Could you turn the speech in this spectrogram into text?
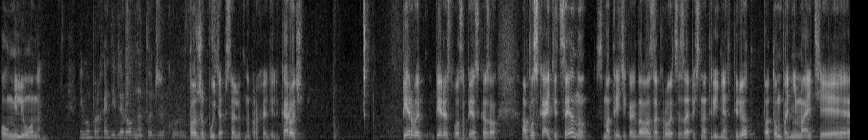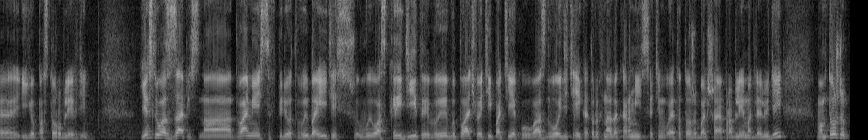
полмиллиона. И мы проходили ровно тот же курс. Тот же путь абсолютно проходили. Короче, Первый, первый способ я сказал. Опускайте цену, смотрите, когда у вас закроется запись на три дня вперед, потом поднимайте ее по 100 рублей в день. Если у вас запись на два месяца вперед, вы боитесь, вы, у вас кредиты, вы выплачиваете ипотеку, у вас двое детей, которых надо кормить, с этим это тоже большая проблема для людей. Вам тоже,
